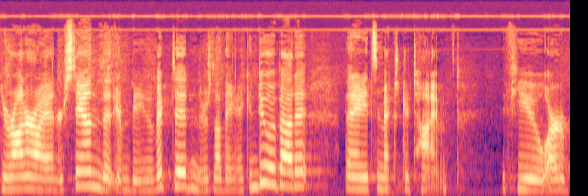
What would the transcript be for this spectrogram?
Your Honor, I understand that I'm being evicted and there's nothing I can do about it, but I need some extra time. If you are,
